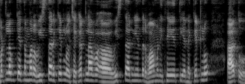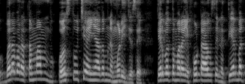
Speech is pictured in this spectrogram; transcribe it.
મતલબ કે તમારો વિસ્તાર કેટલો છે? કેટલા વિસ્તારની અંદર વાવણી થઈ હતી અને કેટલો હતું? બરાબર? આ તમામ વસ્તુ છે અહીંયા તમને મળી જશે. ત્યારબાદ તમારા અહીંયા ફોટા આવશે ને ત્યારબાદ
